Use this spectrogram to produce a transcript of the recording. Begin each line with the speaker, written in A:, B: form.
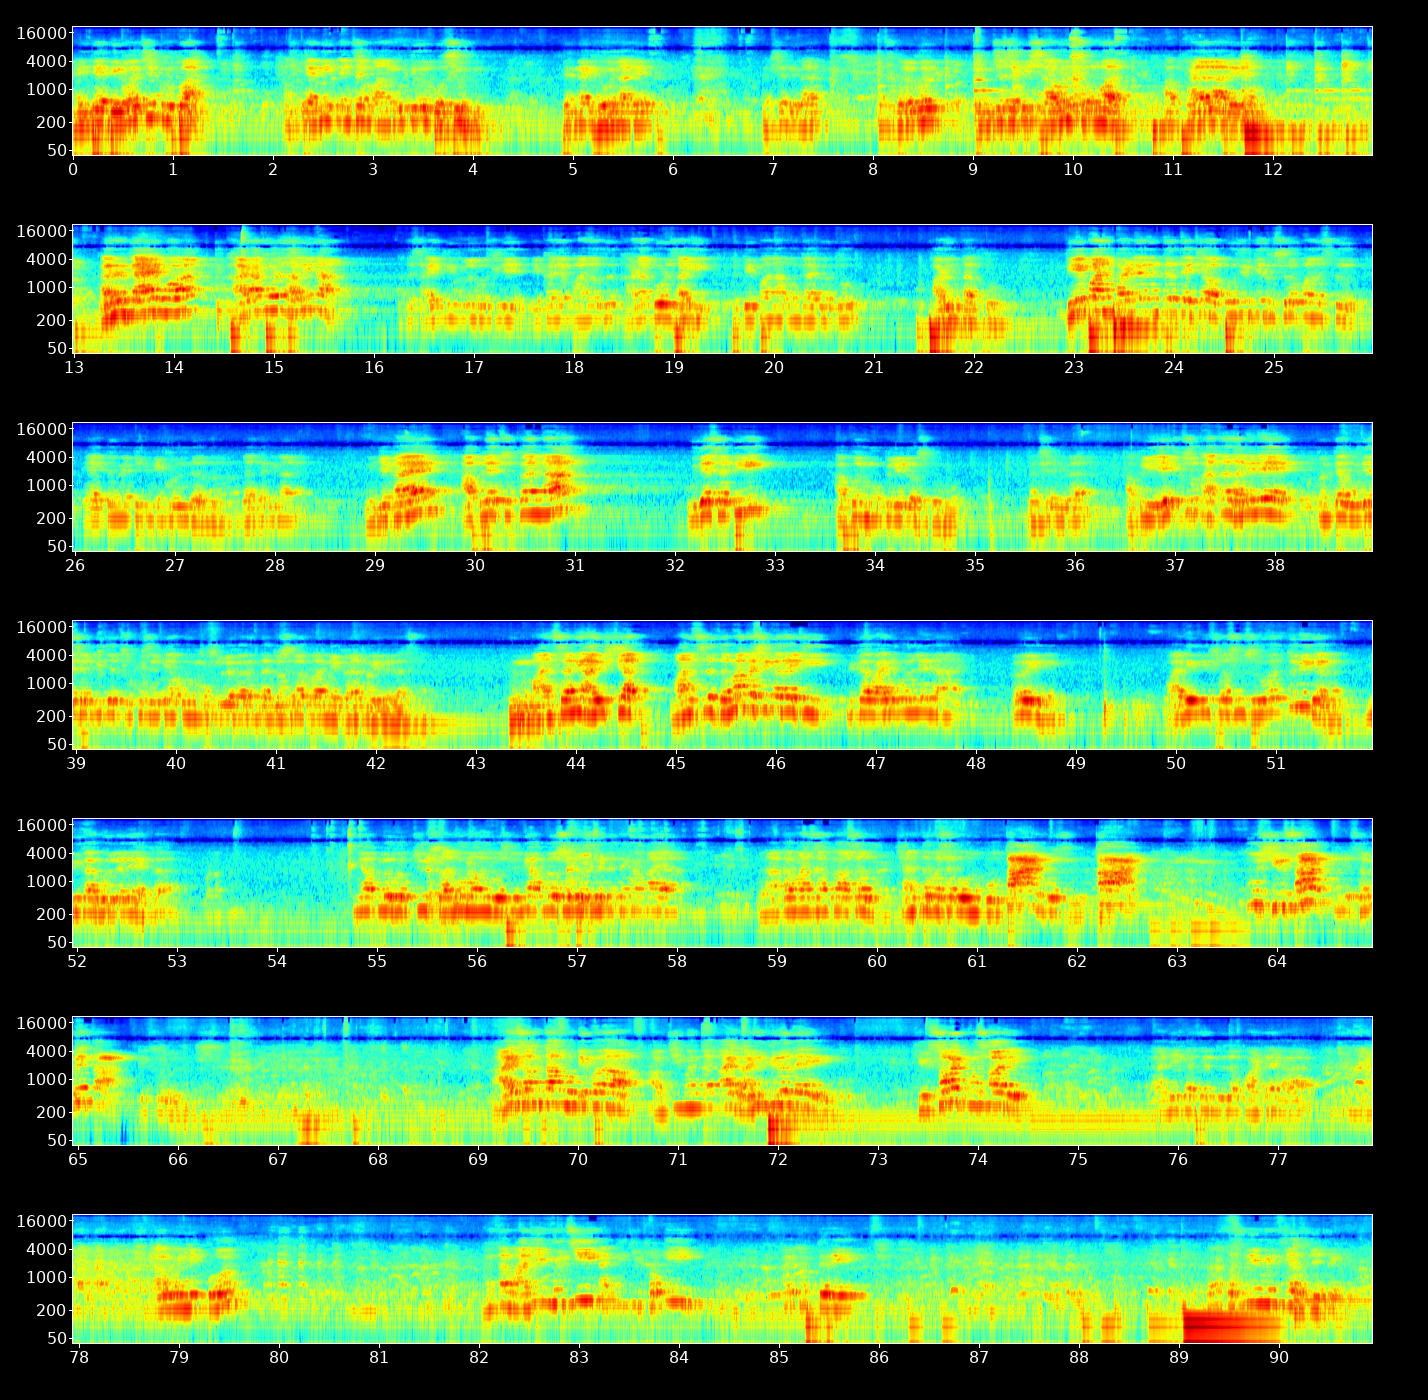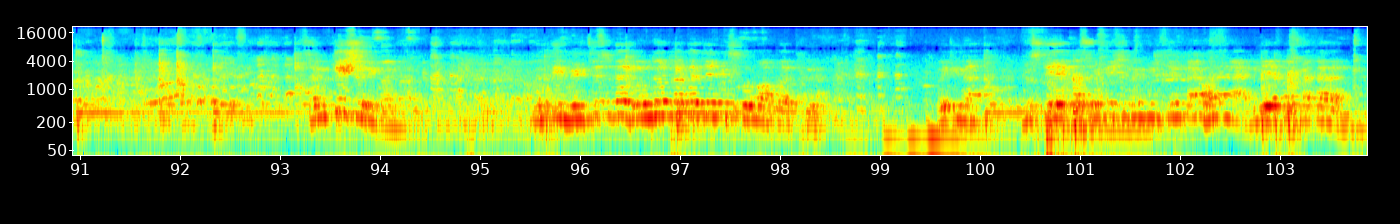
A: आणि त्या देवाची कृपा त्यांनी त्यांच्या मानगुटीवर बसून त्यांना घेऊन आले. लक्षात दिला खरोखर तुमच्यासाठी श्रावण संवाद हा फळाला आलेला आहे. कारण काय बुवा? खाडाखोड झाली ना. आता साहित्य मुलं बसली एखाद्या पानावर जर खाडाखोड झाली तर ते पान आपण काय करतो? फाडून टाकतो. ते पान फाडल्यानंतर त्याच्या अपोजिट जे दुसरं पान असतं ते ऑटोमॅटिक निखळून जातं. जातं की नाही? म्हणजे काय? आपल्या चुकांना उद्यासाठी आपण मुकलेलो असतो. लक्ष लक्षात दिला आपली एक चूक आता झालेली आहे पण त्या उद्यासाठीच्या चुकीसाठी आपण मुकलेलो कारण त्या दुसरा पान निखळात गेलेला असतात म्हणून माणसाने आयुष्यात माणसं जमा कशी करायची? मी काय वाईट बोलले नाही. अय वाढेली पासून सुरुवात तुम्ही केला. मी काय बोललेले आहे का? मी आपलं गपचूप साधू माणूस बसले. मी आपलं बसले तर ते काय पण आता माणसांका असं शांत बसा नको. ताट बस ताट. तू शिरसाट तुझे सगळे ताट. हे सोडून. काय सांगता मोठेपणा. आमची म्हणतात काय गाडी फिरत आहे. शिरसाट मसाले राधिका तर तुझा पांढऱ्या का? आई म्हणजे कोण? म्हणता माझी मिरची आणि तिची फकी. काय रे कसली मिरची असते संकेश्वरी म्हणतात मग ती मिरची सुद्धा दोन दोन प्रकारचे मिक्स करून वापरतो. होय की ना नुसते एका संकेश्वरी मिरची काय होणार नाही? म्हणजे एका प्रकाराने.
